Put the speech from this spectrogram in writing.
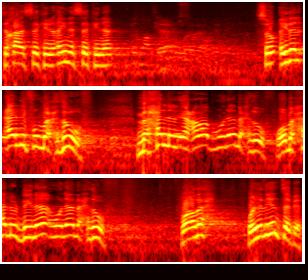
ثقاء الساكنين. أين الساكنان إذا الألف محذوف. محل الإعراب هنا محذوف ومحل البناء هنا محذوف. واضح؟ ولهذا ينتبه.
